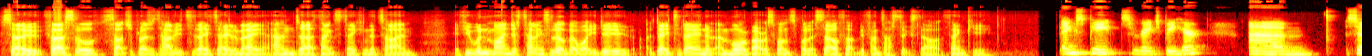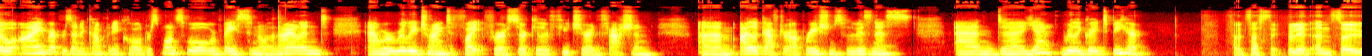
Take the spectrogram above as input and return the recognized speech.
So, first of all, such a pleasure to have you today, Taylor May, and uh, thanks for taking the time. If you wouldn't mind just telling us a little bit what you do day to day and more about Responsible itself, that'd be a fantastic start. Thank you. Thanks, Pete. It's great to be here. Um, so I represent a company called Responsible. We're based in Northern Ireland, and we're really trying to fight for a circular future in fashion. Um, I look after operations for the business, and uh, yeah, really great to be here. Fantastic, brilliant. And so,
